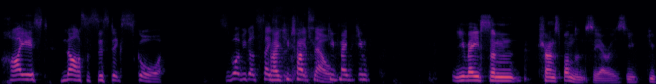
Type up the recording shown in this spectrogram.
highest narcissistic score. So what have you got to say Right, for you, yourself? you, you made you, you made some transpondency errors. You you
